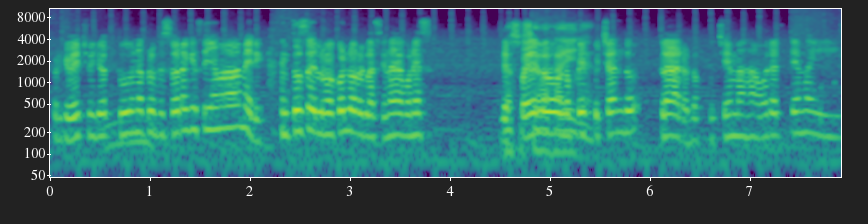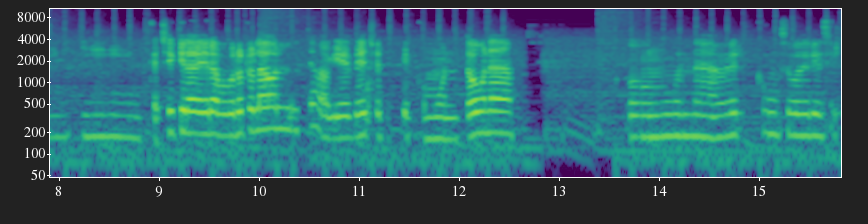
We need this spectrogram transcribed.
Porque de hecho yo tuve una profesora que se llamaba América, entonces a lo mejor lo relacionaba con eso. Después lo, lo fui escuchando, claro, lo escuché más ahora el tema y, y caché que era, era por otro lado el tema, que de hecho es como un, toda una, como una, a ver, ¿cómo se podría decir?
